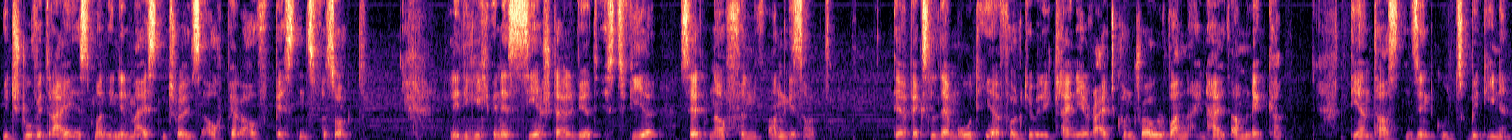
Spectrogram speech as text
Mit Stufe 3 ist man in den meisten Trails auch bergauf bestens versorgt. Lediglich wenn es sehr steil wird, ist 4, selten auch 5 angesagt. Der Wechsel der Modi erfolgt über die kleine Ride Control One Einheit am Lenker. Deren Tasten sind gut zu bedienen.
